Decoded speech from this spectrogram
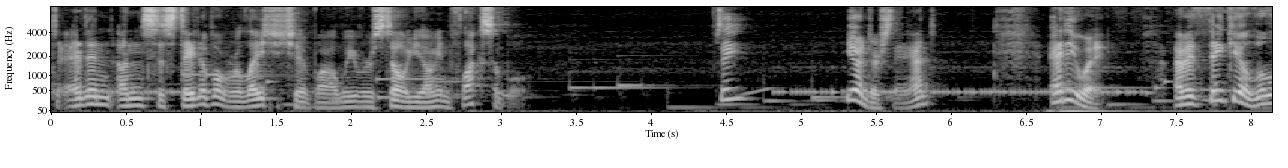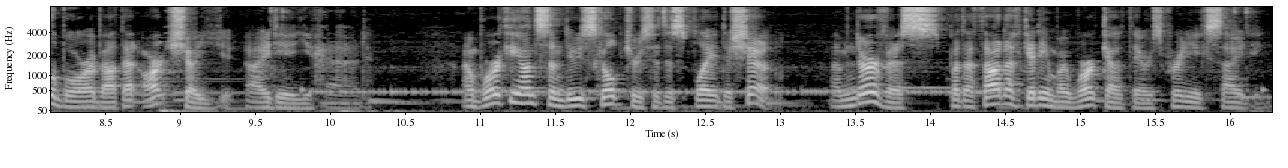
to end an unsustainable relationship while we were still young and flexible. See? You understand. Anyway, I've been thinking a little more about that art show idea you had. I'm working on some new sculptures to display at the show. I'm nervous, but the thought of getting my work out there is pretty exciting.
